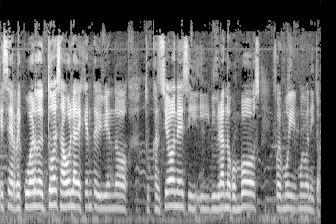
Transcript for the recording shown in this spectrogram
ese recuerdo de toda esa ola de gente viviendo tus canciones y, y vibrando con vos, fue muy, muy bonito.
